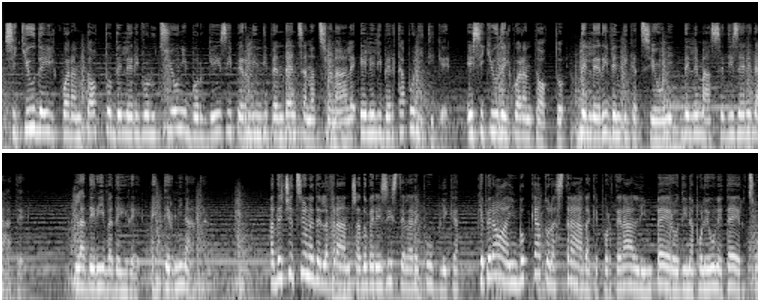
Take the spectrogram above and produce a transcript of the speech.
Si chiude il 48 delle rivoluzioni borghesi per l'indipendenza nazionale e le libertà politiche. E si chiude il 48 delle rivendicazioni delle masse diseredate. La deriva dei re è terminata. Ad eccezione della Francia, dove resiste la Repubblica, che però ha imboccato la strada che porterà all'impero di Napoleone III,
